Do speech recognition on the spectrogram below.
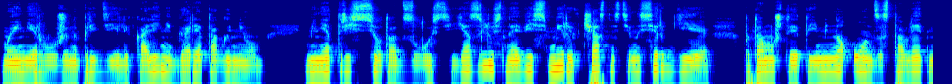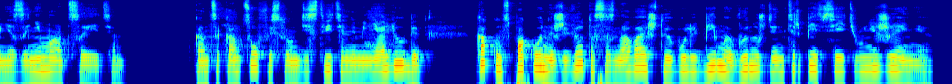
Мои нервы уже на пределе, колени горят огнем – меня трясет от злости. Я злюсь на весь мир и в частности на Сергея, потому что это именно он заставляет меня заниматься этим. В конце концов, если он действительно меня любит, как он спокойно живет, осознавая, что его любимый вынужден терпеть все эти унижения?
